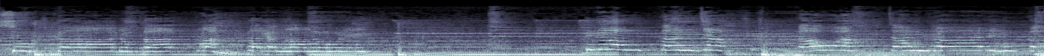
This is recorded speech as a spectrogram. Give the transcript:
Suka duka telah kalian lalui canda di muka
